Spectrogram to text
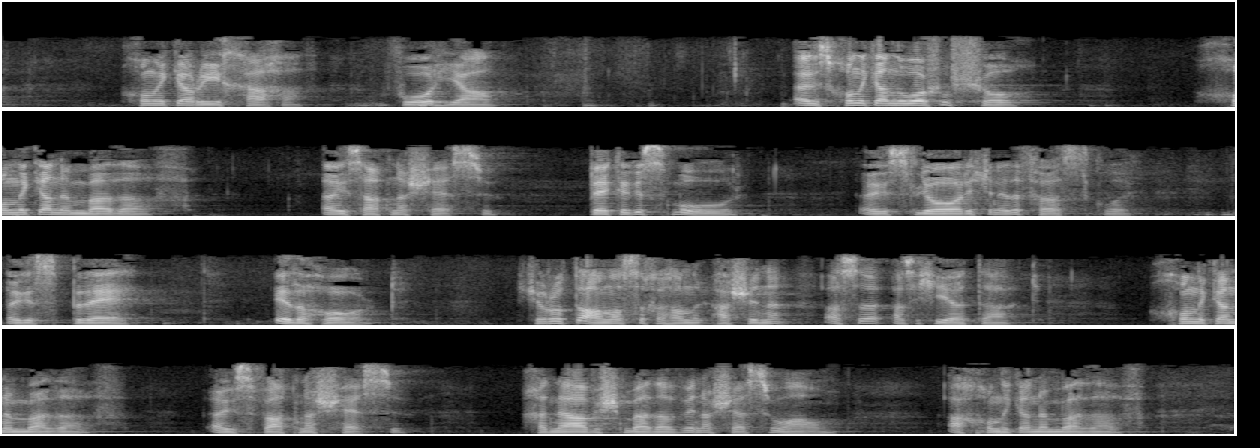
chwnaga rhi chahath, ffwr iawn. Aws chwnaga nôr yn sio, Chonig er er er an yn maddaf, eisaf na siesw, bec agus môr, agus leorich yn edrych ffysglu, agus bre, iddo hord. Si rwyd anos ych hasina as y hiadag, chonig an yn maddaf, agus na na siesw, chanafish maddaf fi na siesw awn, a chonig an yn maddaf,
